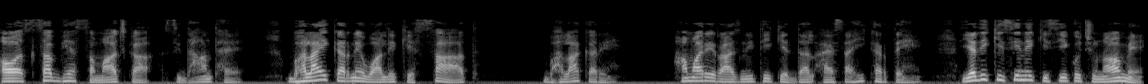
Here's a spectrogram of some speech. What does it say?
और सभ्य समाज का सिद्धांत है। भलाई करने वाले के साथ भला करें। हमारे राजनीति के दल ऐसा ही करते हैं। यदि किसी ने किसी को चुनाव में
